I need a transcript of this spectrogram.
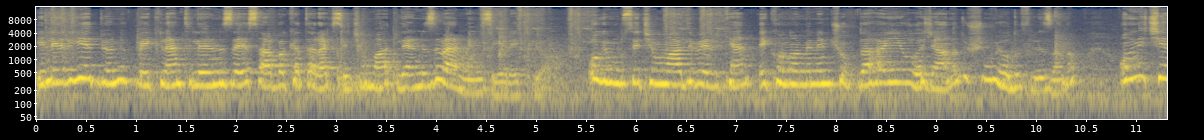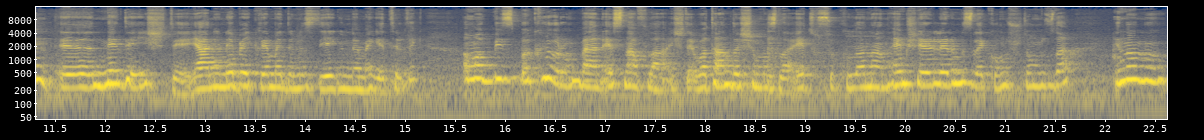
ileriye dönük beklentilerinizi hesaba katarak seçim vaatlerinizi vermeniz gerekiyor. O gün bu seçim vaadi verirken ekonominin çok daha iyi olacağını düşünmüyordu Filiz Hanım. Onun için e, ne değişti, yani ne beklemediniz diye gündeme getirdik. Ama biz bakıyorum ben esnafla, işte vatandaşımızla, ETUS'u kullanan hemşerilerimizle konuştuğumuzda inanın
